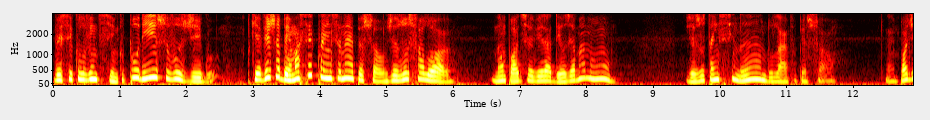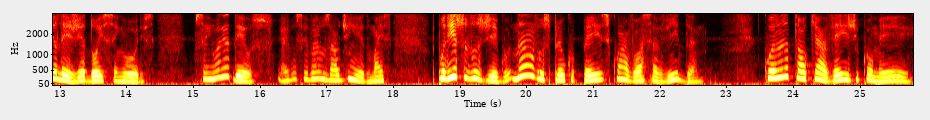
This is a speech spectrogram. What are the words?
Versículo 25. Por isso vos digo, porque veja bem, uma sequência, né, pessoal? Jesus falou, ó, não pode servir a Deus e a mamão. Jesus está ensinando lá para o pessoal. Né? Pode eleger dois senhores. O Senhor é Deus. E aí você vai usar o dinheiro. Mas por isso vos digo: não vos preocupeis com a vossa vida, quanto ao que haveis de comer,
